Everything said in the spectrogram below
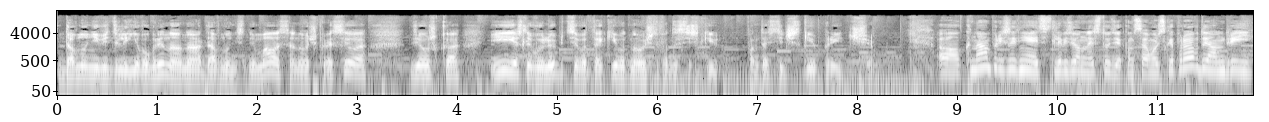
Давно не видели Еву Грин, она давно не снималась, она очень красивая девушка. И если вы любите вот такие вот научно-фантастические фантастические притчи. А, к нам присоединяется телевизионная студия «Комсомольской правды». Андрей,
